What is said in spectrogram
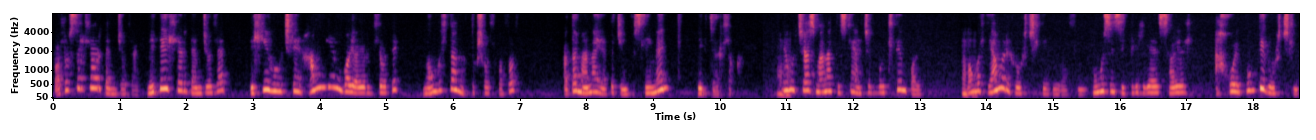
боловсрлоор дамжуулаад, мэдээллээр дамжуулаад дэлхийн хөгжлийн хамгийн гоё оёрлуудыг Монголдо нутагшуулах бол одоо манай ядаж энэ төслийн маань нэг зорилго. Тийм учраас манай төслийн ачаал бүгдлийн гоё. Монголд ямар их өөрчлөлтийг бий болно. Хүмүүсийн сэтгэлгээ, соёл, ах уй бүгдийг өөрчилнө.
